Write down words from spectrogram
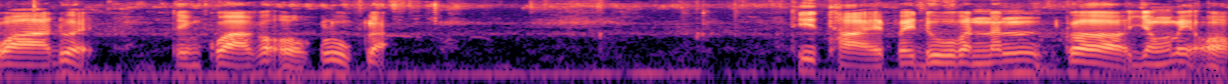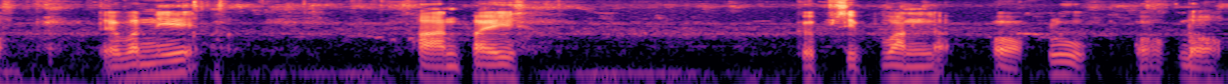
กวาด้วย แตงกวาก็ออกลูกละที่ถ่ายไปดูวันนั้นก็ยังไม่ออก แต่วันนี้ผ่านไป กือบสิบวันแล้วออกลูกออกดอก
